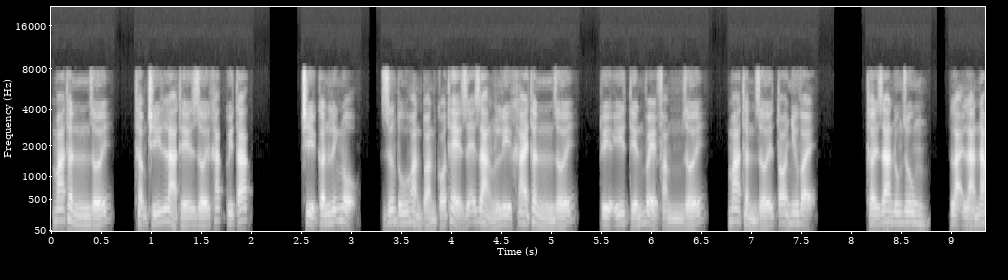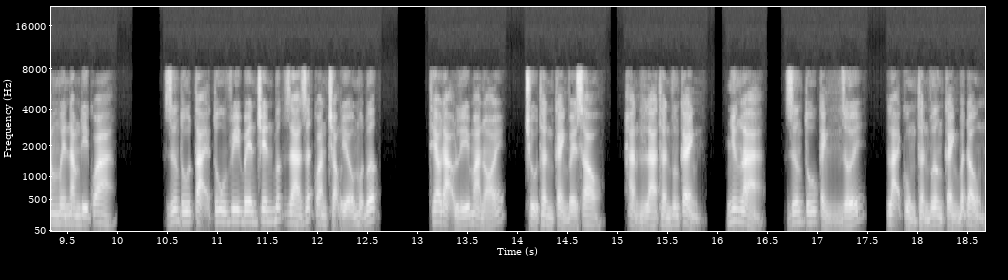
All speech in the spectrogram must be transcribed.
ma thần giới, thậm chí là thế giới khác quy tắc. Chỉ cần lĩnh ngộ, dương tú hoàn toàn có thể dễ dàng ly khai thần giới, tùy ý tiến về phàm giới, ma thần giới to như vậy. Thời gian đung dung, lại là năm mươi năm đi qua. Dương tú tại tu vi bên trên bước ra rất quan trọng yếu một bước. Theo đạo lý mà nói, chủ thần cảnh về sau, hẳn là thần vương cảnh, nhưng là, dương tú cảnh giới lại cùng thần vương cảnh bất đồng.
